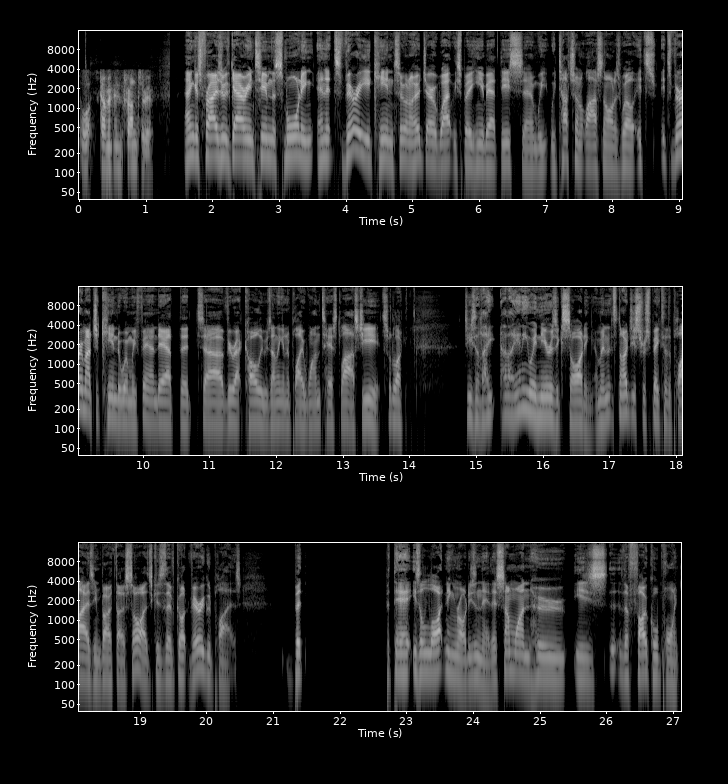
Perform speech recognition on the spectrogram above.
what's coming in front of him. Angus Fraser with Gary and Tim this morning, and it's very akin to, and I heard Gerard Whateley speaking about this, and we, we touched on it last night as well. It's it's very much akin to when we found out that uh, Virat Kohli was only going to play one test last year. It's sort of like, geez, are they are they anywhere near as exciting? I mean, it's no disrespect to the players in both those sides because they've got very good players, but but there is a lightning rod, isn't there? There's someone who is the focal point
